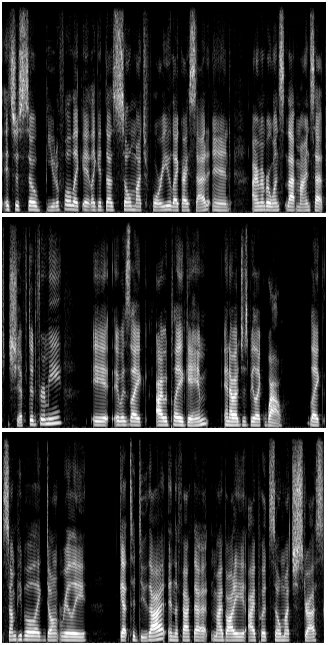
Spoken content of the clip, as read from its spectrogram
it's just so beautiful. Like it like it does so much for you, like I said. And I remember once that mindset shifted for me, it it was like I would play a game and I would just be like, wow. Like some people like don't really get to do that and the fact that my body I put so much stress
